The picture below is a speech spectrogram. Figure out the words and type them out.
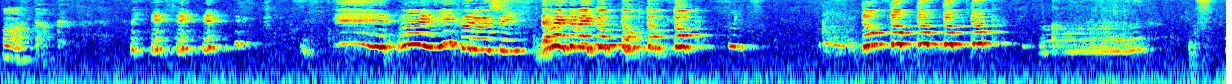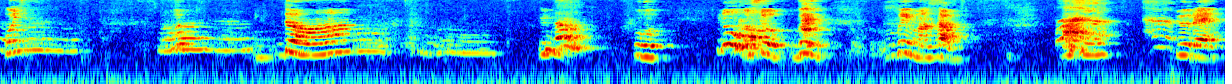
Отак. Ой, мій хороший. Давай, давай, топ, топ, топ, топ. Топ, топ, топ, топ, топ. Ой. Да. О. Ну, ось, ви, вимазав. Мгм. Пюре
